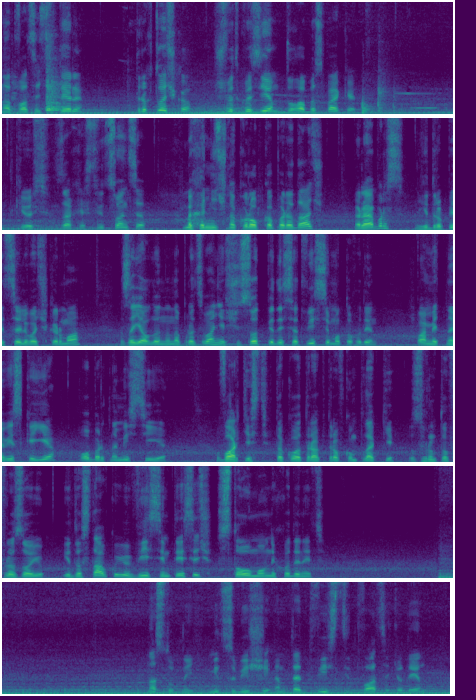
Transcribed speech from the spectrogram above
на 24. Трьохточка, швидкоз'єм, дуга безпеки. Такий ось захист від сонця. Механічна коробка передач, реверс, гідропідсилювач керма. Заявлене напрацювання 658 мотогодин. Пам'ять на візки є, оберт на місці є. Вартість такого трактора в комплекті з ґрунтофрезою і доставкою 8100 умовних одиниць. Наступний Mitsubishi MT-221.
